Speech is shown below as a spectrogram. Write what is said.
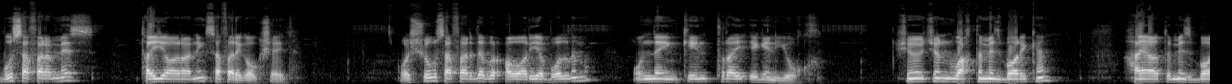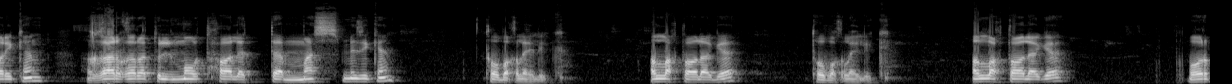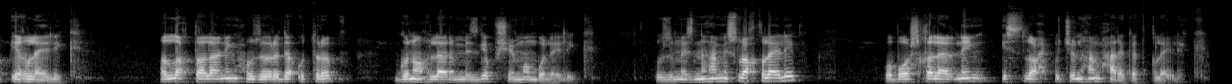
bu safarimiz tayyoraning safariga o'xshaydi. Va shu safarda bir avariya bo'ldimi, undan keyin tiray egan yo'q. Shuning uchun vaqtimiz bor ekan, hayotimiz bor ekan, g'arg'aratul maut holatda masmiz ekan, tavba qilaylik. Alloh taolaga tavba qilaylik. Alloh taolaga borib yig'laylik. Alloh taolaning huzurida o'tirib gunohlarimizga pushaymon bo'laylik. O'zimizni ham isloh qilaylik va boshqalarning isloh uchun ham harakat qilaylik.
